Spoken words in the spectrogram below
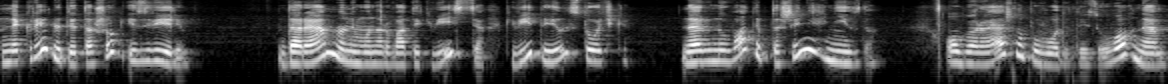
не кривдити ташок і звірів. Даремно не можна рвати квістя, квіти і листочки, не руйнувати пташині гнізда, обережно поводитись з вогнем.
